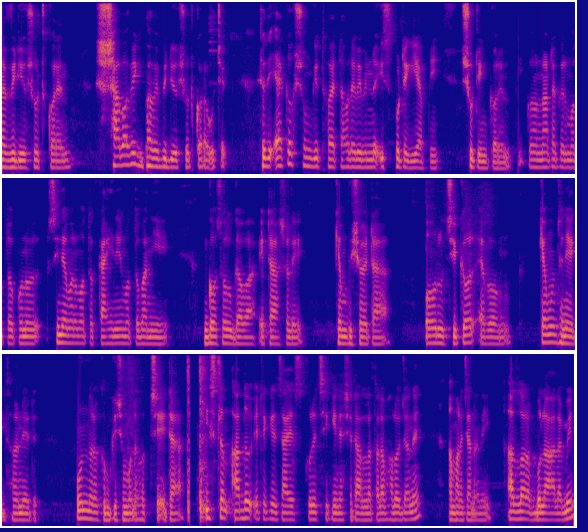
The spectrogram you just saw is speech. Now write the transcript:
ভিডিও শ্যুট করেন, স্বাভাবিকভাবে ভিডিও শ্যুট করা উচিত। যদি একক সংগীত হয়, তাহলে বিভিন্ন স্পটে গিয়ে আপনি শুটিং করেন। কোনো নাটকের মতো, কোনো সিনেমার মতো, কাহিনীর মতো বানিয়ে গজল গাওয়া, এটা আসলে কেমন বিষয়টা অরুচিকর এবং কেমন জানি এক ধরনের অন্যরকম কিছু মনে হচ্ছে। এটা ইসলাম আদৌ এটাকে জায়েজ করেছে কিনা, সেটা আল্লাহ তালা ভালো জানে, আমার জানা নেই। আল্লাহ রাব্বুল্লাহ আলমিন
